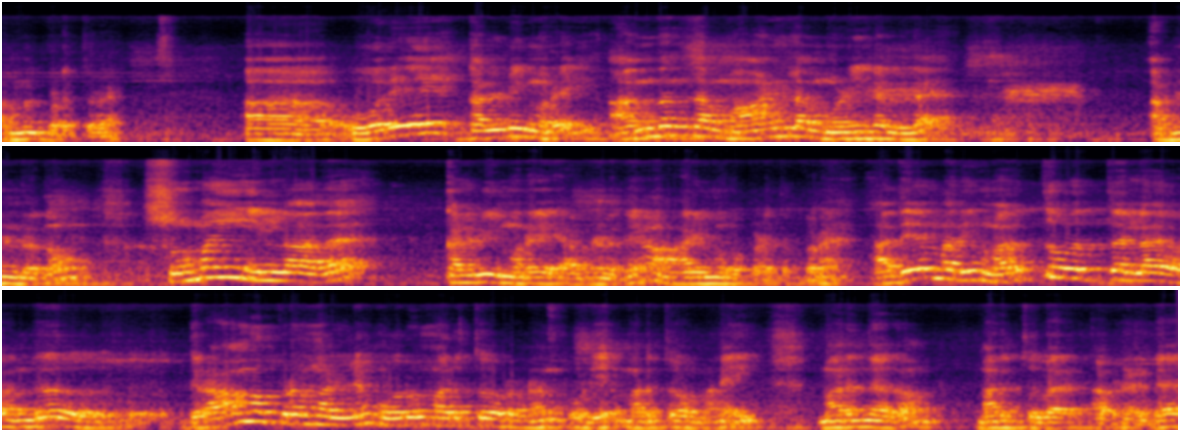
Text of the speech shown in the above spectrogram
அமல்படுத்துவேன். ஒரே கல்வி முறை அந்தந்த மாநில மொழிகளில் அப்படின்றதும் சுமை இல்லாத கல்வி முறை அப்படின்றதையும் அறிமுகப்படுத்த போகிறேன் அதே மாதிரி மருத்துவத்தில் வந்து கிராமப்புறங்களிலும் ஒரு மருத்துவருடன் கூடிய மருத்துவமனை மருந்தகம் மருத்துவர் அப்படின்றத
